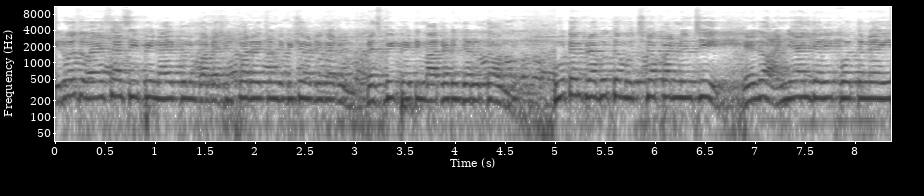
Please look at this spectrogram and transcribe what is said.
ఈ రోజు వైఎస్ఆర్సీపీ నాయకులు మన శిల్పా రవిచంద్ర కిషోర్ రెడ్డి గారు ప్రెస్ మీట్ పెట్టి మాట్లాడడం జరుగుతూ ఉంది. కూటమి ప్రభుత్వం వచ్చినప్పటి నుంచి ఏదో అన్యాయం జరిగిపోతున్నాయి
